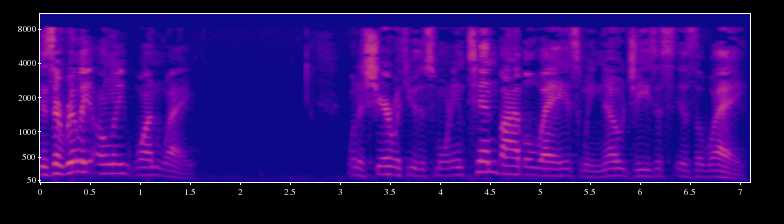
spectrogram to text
Is there really only one way? I want to share with you this morning 10 Bible ways we know Jesus is the way.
